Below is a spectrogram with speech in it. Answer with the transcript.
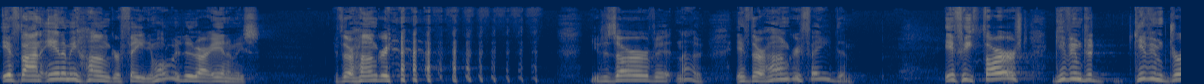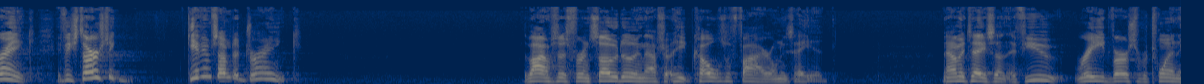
if thine enemy hunger, feed him. What do we do to our enemies? If they're hungry, you deserve it. No. If they're hungry, feed them. If he thirst, give him to give him drink. If he's thirsty, give him something to drink. The Bible says, For in so doing thou shalt heap coals of fire on his head. Now, let me tell you something. If you read verse number 20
